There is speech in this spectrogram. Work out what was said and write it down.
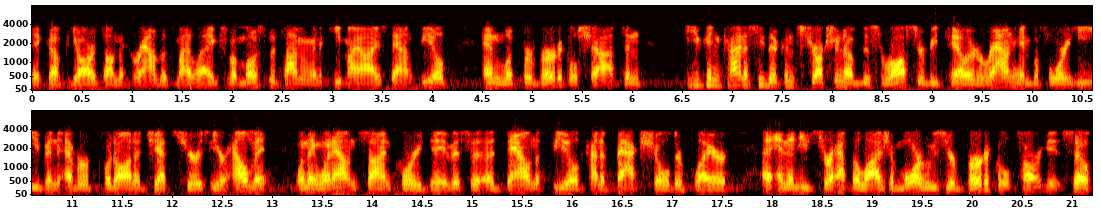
pick up yards on the ground with my legs, but most of the time I'm going to keep my eyes downfield and look for vertical shots. And you can kind of see the construction of this roster be tailored around him before he even ever put on a Jets jersey or helmet when they went out and signed Corey Davis, a, a down the field kind of back shoulder player. And then you draft Elijah Moore, who's your vertical target. So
